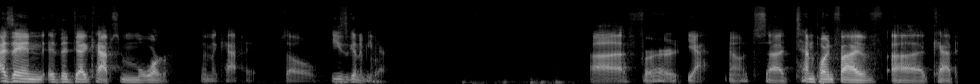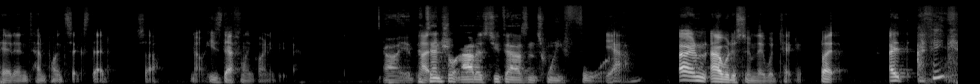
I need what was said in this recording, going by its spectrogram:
As in, the dead cap's more than the cap hit, so he's going to be there. Uh, for yeah, no, it's uh, 10.5 uh, cap hit and 10.6 dead. So, no, he's definitely going to be there. Uh, yeah, potential out is 2024. Yeah. I, I would assume they would take it. But I, I think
